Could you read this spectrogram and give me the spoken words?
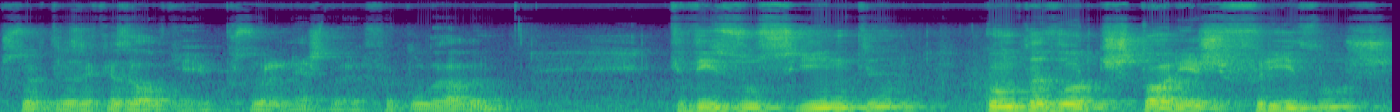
professora Teresa Casal, que é professora nesta faculdade, que diz o seguinte: contador de histórias feridos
